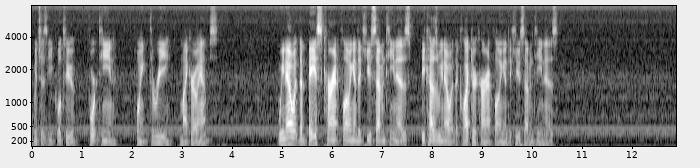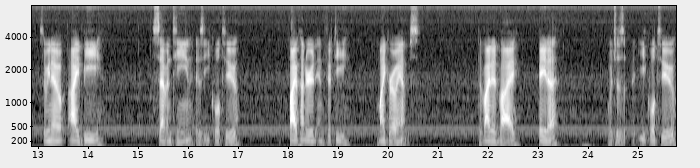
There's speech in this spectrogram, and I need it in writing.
which is equal to 14.3 microamps. We know what the base current flowing into Q17 is because we know what the collector current flowing into Q17 is. So we know IB 17 is equal to 550 microamps divided by beta, which is equal to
